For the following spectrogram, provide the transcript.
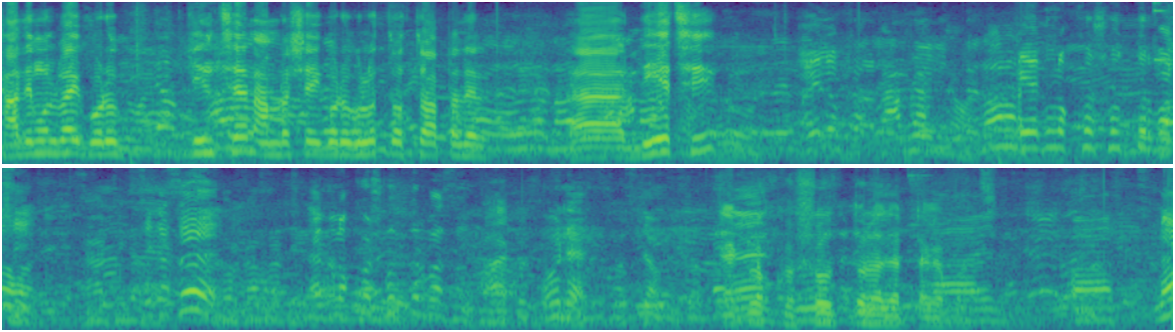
খাদিমুল ভাই গরু কিনছেন। আমরা সেই গরুগুলোর তথ্য আপনাদের দিয়েছি। এক লক্ষ সত্তর পাশে ঠিক আছে? এক লক্ষ সত্তর পাশে ওইটা? এক লক্ষ সত্তর হাজার টাকা পাচ্ছে। না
